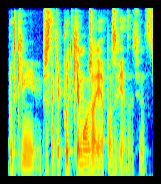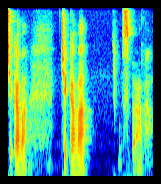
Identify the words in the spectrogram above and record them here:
płytkimi, przez takie płytkie morza je pozwiedzać, więc ciekawa, ciekawa sprawa.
